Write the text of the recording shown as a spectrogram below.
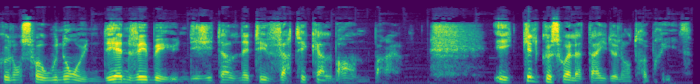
que l'on soit ou non une DNVB, une Digital Native Vertical Brand, et quelle que soit la taille de l'entreprise.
